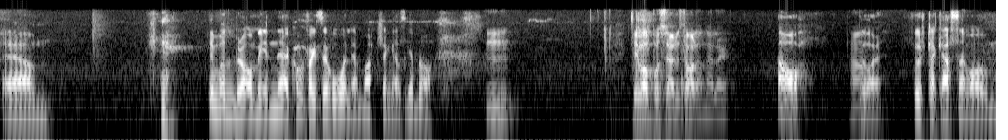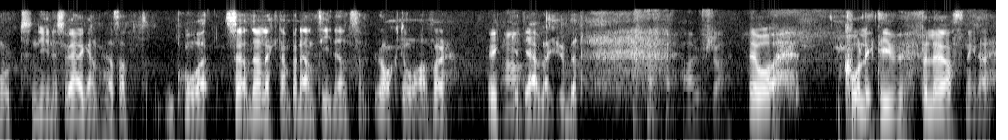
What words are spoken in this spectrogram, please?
Ehm, det var ett bra minne. Jag kommer faktiskt ihåg den matchen ganska bra. Mm. Det var på Söderstaden eller? Ja, Ja. det var det. Första kassen var mot Nynäsvägen. Jag satt på södra läktaren på den tiden, rakt ovanför. Vilket Ja. jävla jubel. Ja, det förstår jag. Det var kollektiv förlösning där.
